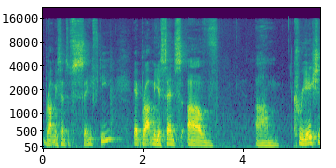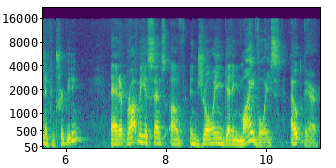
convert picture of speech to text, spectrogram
brought me a sense of safety. It brought me a sense of um, creation and contributing. And it brought me a sense of enjoying getting my voice out there.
